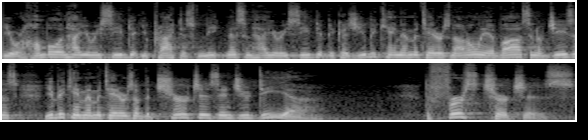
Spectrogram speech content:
You were humble in how you received it. You practiced meekness in how you received it because you became imitators not only of us and of Jesus, you became imitators of the churches in Judea. The first churches.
